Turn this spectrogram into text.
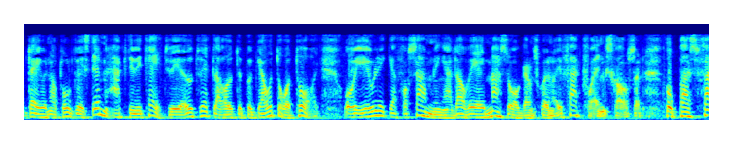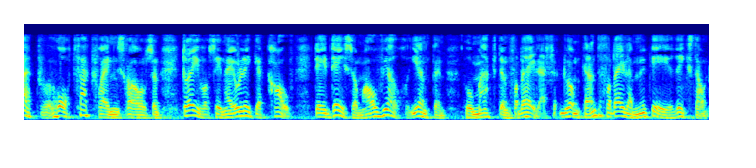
det är ju naturligtvis den aktivitet vi utvecklar ute på gator och torg och i olika församlingar där vi är massorganisationer i fackföreningsrörelsen. Hur pass fack, hårt fackföreningsrörelsen driver sina olika krav. Det är det som avgör egentligen hur makten fördelas. De kan inte fördela mycket i riksdagen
